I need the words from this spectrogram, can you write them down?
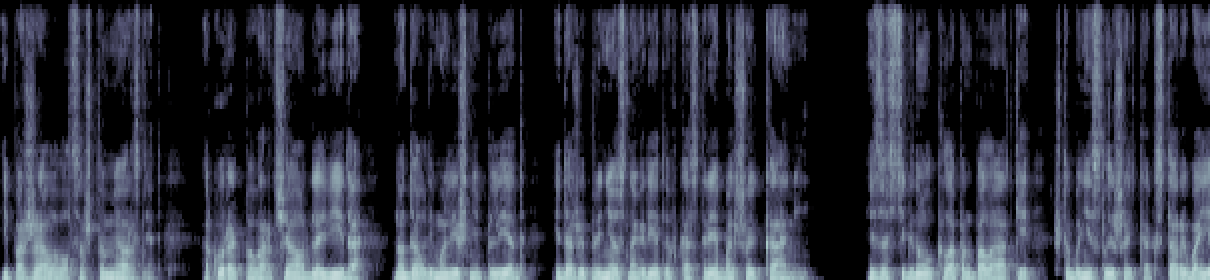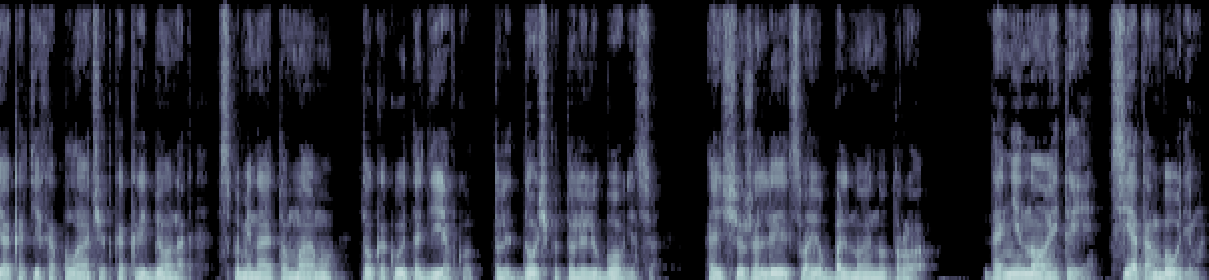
и пожаловался, что мерзнет. Окурок поворчал для вида, но дал ему лишний плед и даже принес нагретый в костре большой камень. И застегнул клапан палатки, чтобы не слышать, как старый вояка тихо плачет, как ребенок, вспоминая то маму, то какую-то девку, то ли дочку, то ли любовницу. А еще жалеет свое больное нутро. «Да не ной ты! Все там будем!» —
